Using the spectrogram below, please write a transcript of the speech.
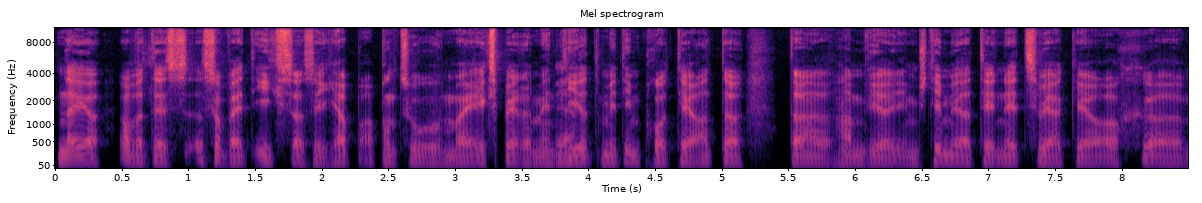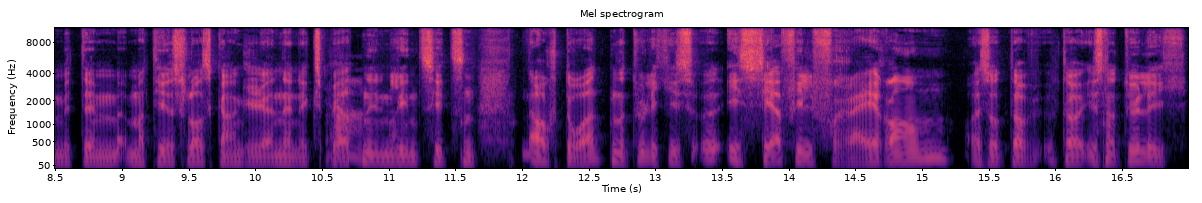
Naja, aber das, soweit ich's, also ich habe ab und zu mal experimentiert mit Impro-Theater. Da haben wir im Stimme.at-Netzwerk ja auch äh, mit dem Matthias Schlossgangl einen Experten Ah. in Linz sitzen. Auch dort natürlich ist, ist sehr viel Freiraum. Also da, da ist natürlich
